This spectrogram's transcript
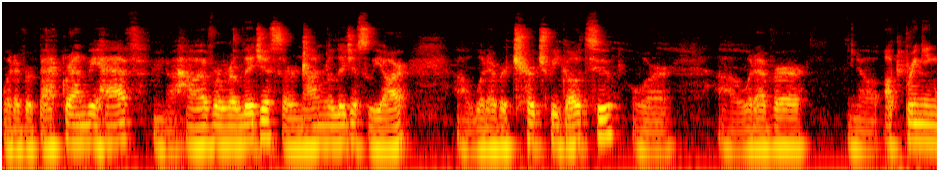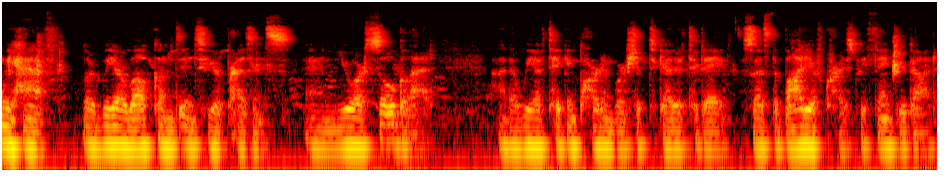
whatever background we have, you know, however religious or non-religious we are, uh, whatever church we go to, or uh, whatever you know upbringing we have, Lord, we are welcomed into your presence, and you are so glad uh, that we have taken part in worship together today. So, as the body of Christ, we thank you, God,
